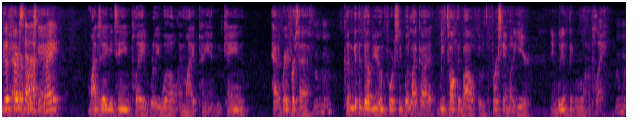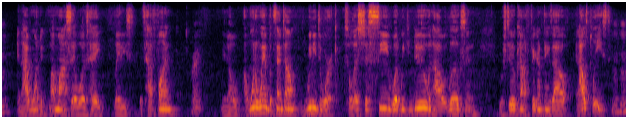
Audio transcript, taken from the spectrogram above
good had our first first half, game. right? my JV team played really well, in my opinion. We came, had a great first half. Mm-hmm. Couldn't get the W, unfortunately, but like I we talked about, it was the first game of the year, and we didn't think we were going to play. Mm-hmm. And I wanted, my mindset was, hey, ladies, let's have fun. Right. You know, I want to win, but at the same time, we need to work. So let's just see what we can do and how it looks, and we're still kind of figuring things out. And I was pleased. Mm-hmm.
